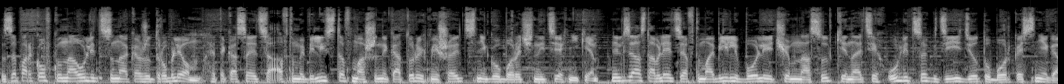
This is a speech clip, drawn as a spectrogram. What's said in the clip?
За парковку на улице накажут рублем. Это касается автомобилистов, машины которых мешают снегоуборочной технике. Нельзя оставлять автомобиль более чем на сутки на тех улицах, где идет уборка снега.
